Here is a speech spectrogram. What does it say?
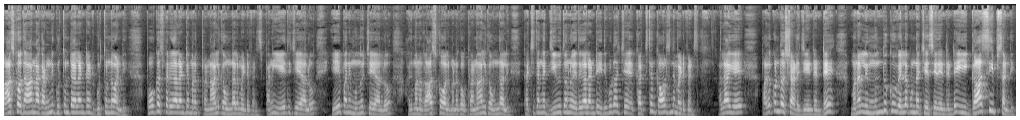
రాసుకోదా? నాకు అన్ని గుర్తుంటాయాలంటే గుర్తుండవండి. ఫోకస్ పెరగాలంటే మనకు ప్రణాళిక ఉండాలి మై డిఫెండ్స్ పని ఏది చేయాలో ఏ పని ముందు చేయాలో అది మనం రాసుకోవాలి. మనకు ఒక ప్రణాళిక ఉండాలి. ఖచ్చితంగా జీవితంలో ఎదగాలంటే ఇది కూడా చే ఖచ్చితంగా కావాల్సిందే మై డిఫెండ్స్ అలాగే పదకొండో స్ట్రాటజీ ఏంటంటే మనల్ని ముందుకు వెళ్ళకుండా చేసేది ఏంటంటే ఈ గాసిప్స్ అండి.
